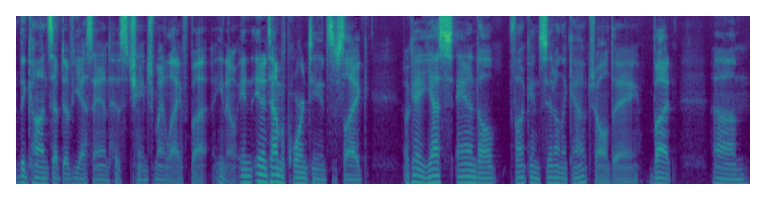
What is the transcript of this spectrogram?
the concept of yes and has changed my life. But you know, in in a time of quarantine, it's just like, okay, yes, and I'll fucking sit on the couch all day. But, um,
